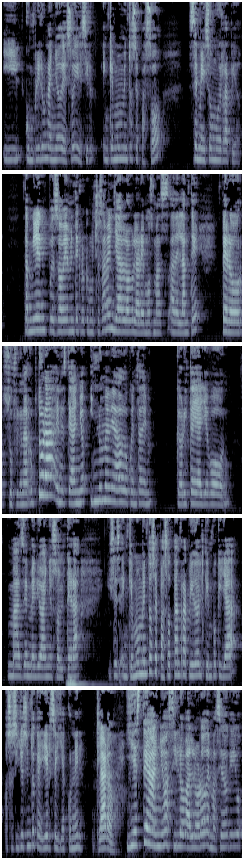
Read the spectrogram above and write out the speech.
y cumplir un año de eso y decir en qué momento se pasó, se me hizo muy rápido. También, pues obviamente creo que muchos saben, ya lo hablaremos más adelante, pero sufrí una ruptura en este año y no me había dado cuenta de que ahorita ya llevo más de medio año soltera. Dices, ¿en qué momento se pasó tan rápido el tiempo que ya, o sea, si yo siento que ayer seguía con él? Claro. Y este año así lo valoro demasiado que digo,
